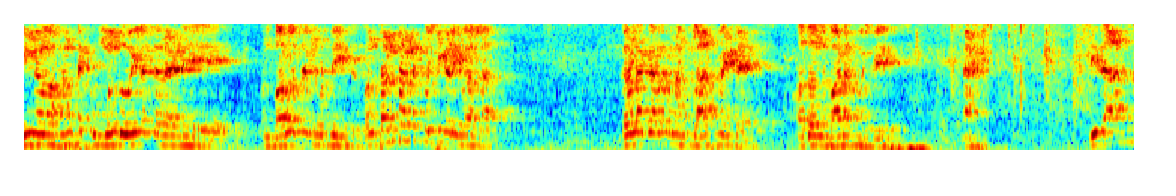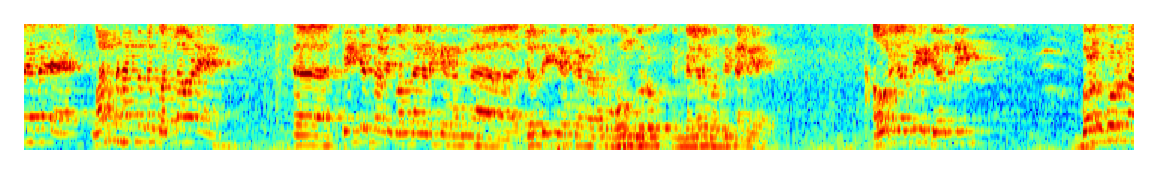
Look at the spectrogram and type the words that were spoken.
ಇನ್ನು ಹಂತಕ್ಕೆ ಮುಂದೆ ಹೋಗ್ಲಕ್ಕ ಹೇಳಿ ಒಂದು ಭರವಸೆ ಮೂಡ್ತಿತ್ತು ಒಂದು ಸಣ್ಣ ಸಣ್ಣ ಖುಷಿಗಳು ಇವಲ್ಲ. ಕರುಣಾಕರರು ನಮ್ಮ ಕ್ಲಾಸ್ಮೇಟ್ ಅದೊಂದು ಬಹಳ ಖುಷಿ. ಇದಾದ್ಮೇಲೆ ಒಂದು ಹಂತದ ಬದಲಾವಣೆ ಚೇಂಜಸ್ ಅಲ್ಲಿ ಬಂದಾಗಳಿಗೆ ನನ್ನ ಜೊತೆಗೆ ಸೇರ್ಕೊಂಡವರು ಓಂ ಗುರು ನಿಮ್ಗೆಲ್ಲರೂ ಗೊತ್ತಿದ್ದಂಗೆ. ಅವ್ರ ಜೊತೆಗೆ ಜರ್ನಿ ಬಡಕೂರ್ನ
